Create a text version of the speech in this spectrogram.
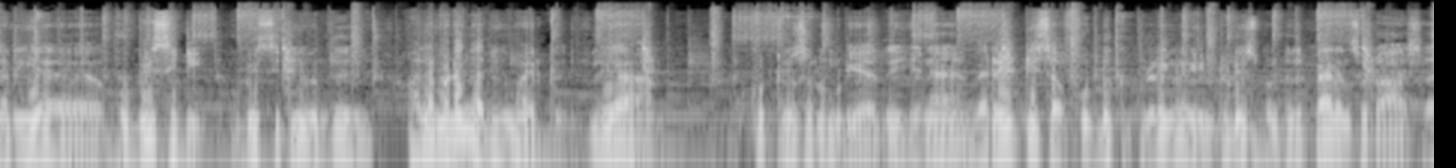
நிறைய ஒபிசிட்டி ஒபிசிட்டி வந்து பல மடங்கு அதிகமாக இருக்கு. இல்லையா? குற்றம் சொல்ல முடியாது. ஏன்னா வெரைட்டிஸ் ஆஃப் ஃபுட்டுக்கு பிள்ளைங்களை இன்ட்ரடியூஸ் பண்ணுறது பேரண்ட்ஸோட ஆசை.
